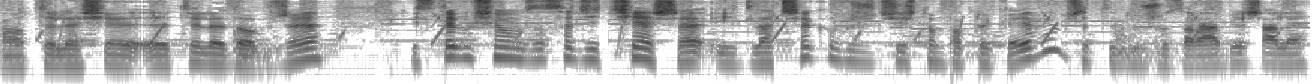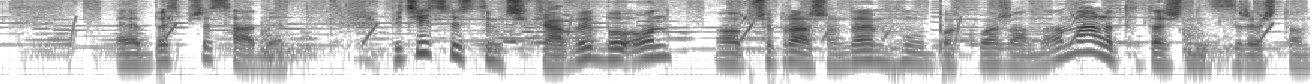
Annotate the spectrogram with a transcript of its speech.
O, tyle się, e, tyle dobrze. I z tego się w zasadzie cieszę. I dlaczego wyrzuciłeś tą paprykę? Ja wiem, że ty dużo zarabiasz, ale e, bez przesady. Wiecie, co jestem ciekawy? Bo on... O, przepraszam, dałem mu bakłażana, no ale to też nic zresztą.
